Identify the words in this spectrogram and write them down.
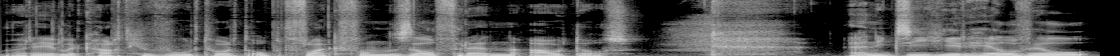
redelijk hard gevoerd wordt op het vlak van zelfrijdende auto's. En ik zie hier heel veel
